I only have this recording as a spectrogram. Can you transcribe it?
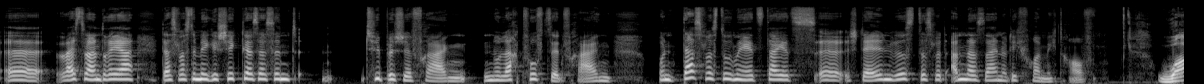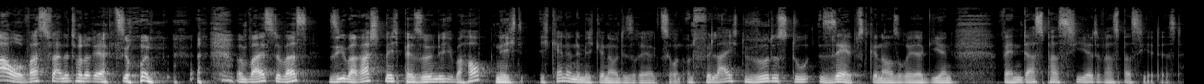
äh, weißt du, Andrea, das, was du mir geschickt hast, das sind typische Fragen, 0815 Fragen. Und das, was du mir jetzt da jetzt äh, stellen wirst, das wird anders sein und ich freue mich drauf. Wow, was für eine tolle Reaktion. Und weißt du was? Sie überrascht mich persönlich überhaupt nicht. Ich kenne nämlich genau diese Reaktion. Und vielleicht würdest du selbst genauso reagieren, wenn das passiert, was passiert ist.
